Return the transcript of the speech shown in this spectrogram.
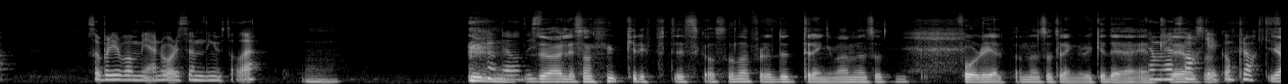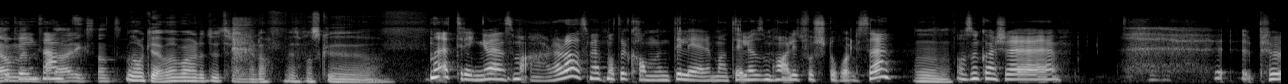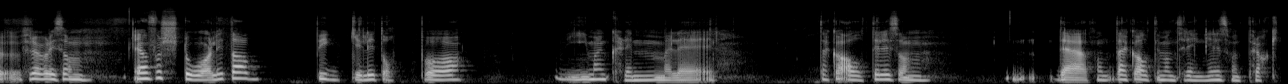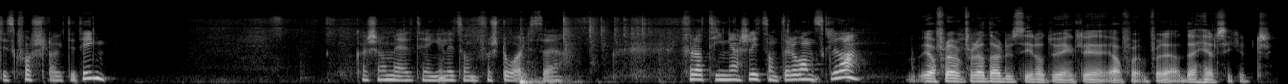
Så blir det bare mer dårlig stemning ut av det. Men det Du er litt sånn kryptisk også, da, fordi du trenger meg, men så får du hjelpen, men så trenger du ikke det egentlig. Ja, men jeg snakker så- snakker ikke om praktiske ja, men ting, sant? Der, ikke sant? Men ok, men hva er det du trenger, da? Hvis man skulle Nei, jeg trenger jo en som er der, da. Som jeg på en måte kan ventilere meg til, og som har litt forståelse. mm. Og som kanskje prøver prøver liksom Ja, forstå litt, da. Bygge litt opp og gi meg en klem, eller Det er ikke alltid liksom Det er, det er ikke alltid man trenger liksom et praktisk forslag til ting. Kanskje man mer trenger litt sånn forståelse for at ting er slitsomt eller vanskelig, da. Ja, for det, er- er der du sier at du egentlig Ja, for, for det, det er helt sikkert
